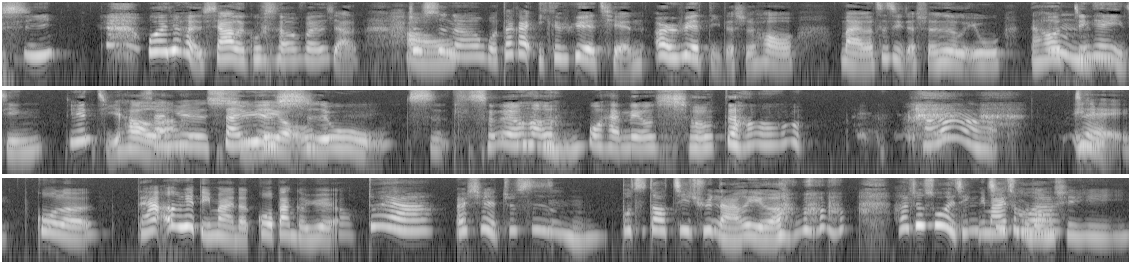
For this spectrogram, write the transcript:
西，我有一件很瞎的故事要分享，就是呢，我大概一个月前二月底的时候买了自己的生日礼物，然后今天已经、今天几号了？三？月三月十五十十六号，嗯。我还没有收到。啊，对。过了，等下二月底买的，过半个月哦。对啊，而且就是嗯，不知道寄去哪里了，他就说已经你买什么东？西？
